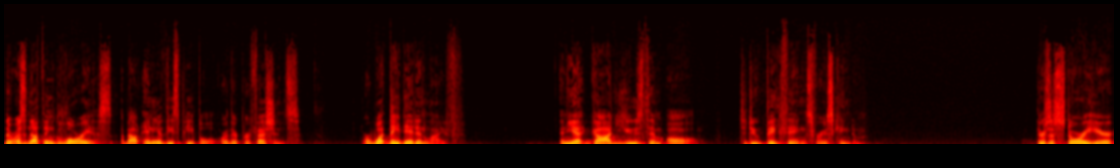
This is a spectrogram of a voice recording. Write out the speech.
There was nothing glorious about any of these people or their professions or what they did in life. And yet, God used them all to do big things for his kingdom. There's a story here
